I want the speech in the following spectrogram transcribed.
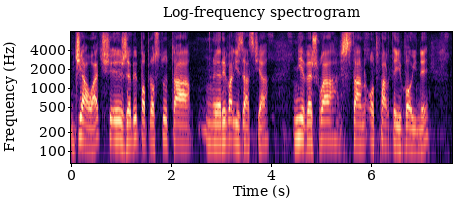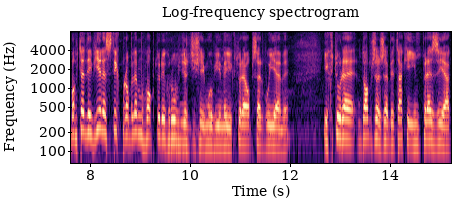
działać, e, żeby po prostu ta mm, rywalizacja nie weszła w stan otwartej wojny, bo wtedy wiele z tych problemów, o których również dzisiaj mówimy i które obserwujemy, i które dobrze, żeby takie imprezy jak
